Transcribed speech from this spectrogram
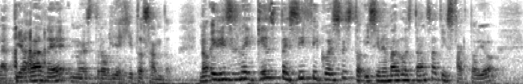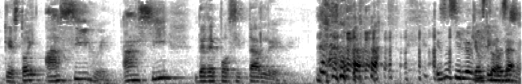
la tierra de nuestro viejito santo. ¿No? Y dices, güey, ¿qué específico es esto? Y sin embargo es tan satisfactorio que estoy así, güey, así de depositarle. Eso sí lo he ¿Qué visto. O sea, eso,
